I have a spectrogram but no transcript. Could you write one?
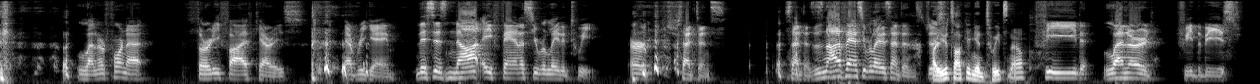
Leonard Fournette 35 carries every game. This is not a fantasy related tweet or sentence. Sentence. This is not a fantasy related sentence. Just Are you talking in tweets now? feed Leonard. Feed the beast.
